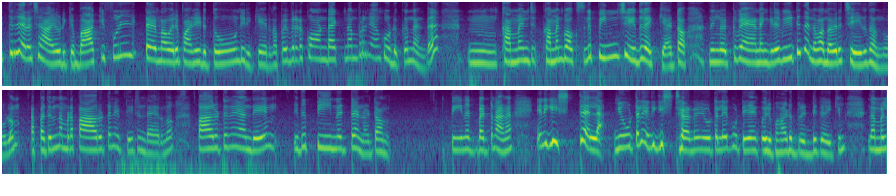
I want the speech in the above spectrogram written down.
ഇത്തിരി നേരം ചായ കുടിക്കുക ബാക്കി ഫുൾ ടൈം അവർ പണി എടുത്തുകൊണ്ടിരിക്കുകയായിരുന്നു അപ്പോൾ ഇവരുടെ കോൺടാക്ട് നമ്പർ ഞാൻ കൊടുക്കുന്നുണ്ട്. കമന്റ് കമന്റ് ബോക്സിൽ പിൻ ചെയ്ത് വെക്കുക കേട്ടോ. നിങ്ങൾക്ക് വേണമെങ്കിൽ വീട്ടിൽ തന്നെ വന്നവർ ചെയ്ത് തന്നോളും. അപ്പോഴത്തേനും നമ്മുടെ പാറുട്ടൻ എത്തിയിട്ടുണ്ടായിരുന്നു. പാറുട്ടനെ ഞാൻ ദേ ഇത് പീനട്ടാണ് കേട്ടോ. പീനട്ട് ബട്ടറാണ് എനിക്ക് ഇഷ്ടമല്ല ന്യൂട്ടൽ എനിക്ക് ഇഷ്ടമാണ് ന്യൂട്ടലെ കൂട്ടി ഞാൻ ഒരുപാട് ബ്രെഡ് കഴിക്കും. നമ്മൾ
